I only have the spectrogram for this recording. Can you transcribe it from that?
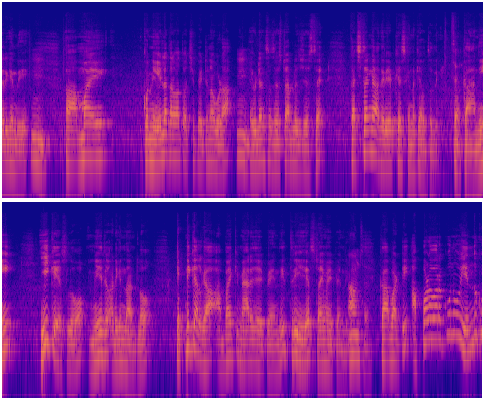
జరిగింది ఆ అమ్మాయి కొన్ని ఏళ్ళ తర్వాత వచ్చి పెట్టినా కూడా ఎవిడెన్సెస్ ఎస్టాబ్లిష్ చేస్తే ఖచ్చితంగా అది రేప్ కేసు కిందకే అవుతుంది. సార్. కానీ ఈ కేసులో మీరు అడిగిన దాంట్లో టెక్నికల్గా అబ్బాయికి మ్యారేజ్ అయిపోయింది త్రీ ఇయర్స్ టైం అయిపోయింది. అవును సార్. కాబట్టి అప్పటి వరకు నువ్వు ఎందుకు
